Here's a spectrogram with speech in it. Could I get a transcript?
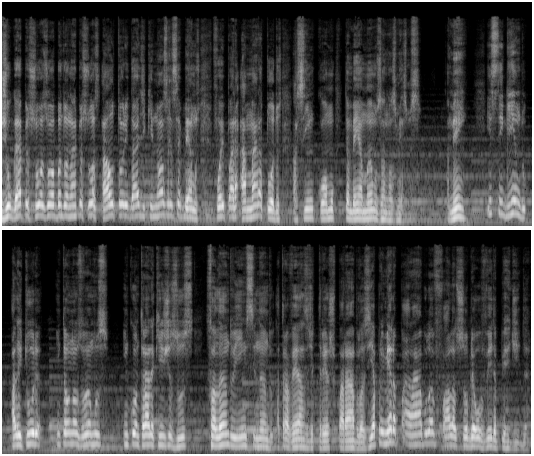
julgar pessoas ou abandonar pessoas. A autoridade que nós recebemos foi para amar a todos, assim como também amamos a nós mesmos. Amém? E seguindo a leitura, então nós vamos encontrar aqui Jesus falando e ensinando através de três parábolas. E a primeira parábola fala sobre a ovelha perdida.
